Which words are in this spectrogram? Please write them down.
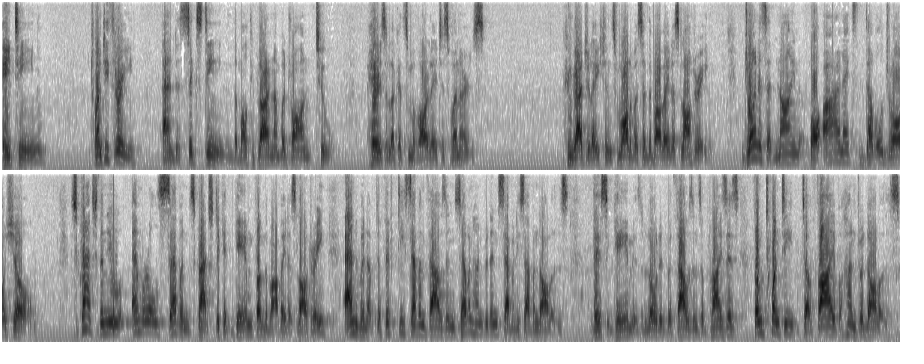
18, 23, and 16. The multiplier number drawn 2. Here's a look at some of our latest winners. Congratulations from all of us at the Barbados Lottery. Join us at 9 for our next double draw show. Scratch the new Emerald 7 scratch ticket game from the Barbados Lottery and win up to $57,777. This game is loaded with thousands of prizes from 20 to $500.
